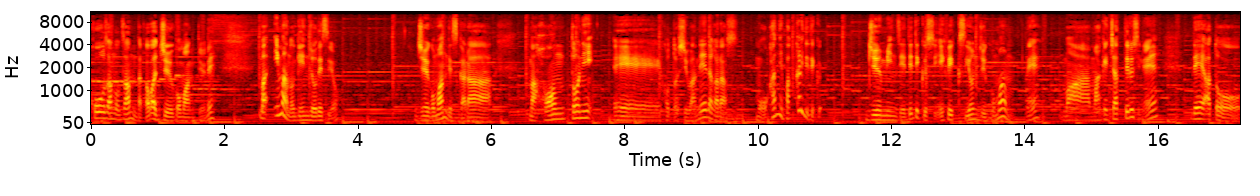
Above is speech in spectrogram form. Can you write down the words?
口座の残高は15万っていうね。まあ、今の現状ですよ。15万ですから、まあ、本当に、えー、今年はね、だから、もうお金ばっかり出てくる。住民税出てくるし、FX45 万ね。まあ、負けちゃってるしね。で、あと、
